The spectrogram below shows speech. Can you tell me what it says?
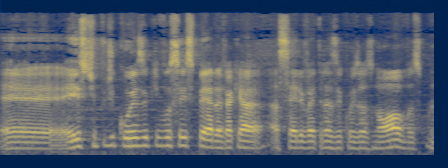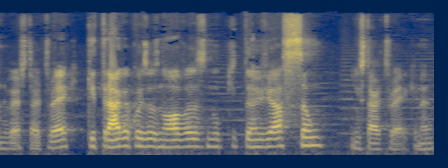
É, é esse tipo de coisa que você espera, já que a, a série vai trazer coisas novas pro universo Star Trek, que traga coisas novas no que tange a ação em Star Trek, né?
